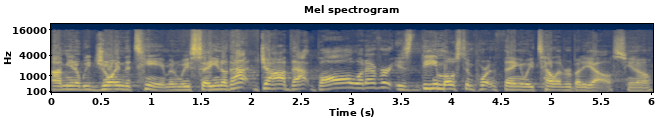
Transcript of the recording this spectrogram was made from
um, you know, we join the team and we say, you know, that job, that ball, whatever, is the most important thing, and we tell everybody else, you know.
